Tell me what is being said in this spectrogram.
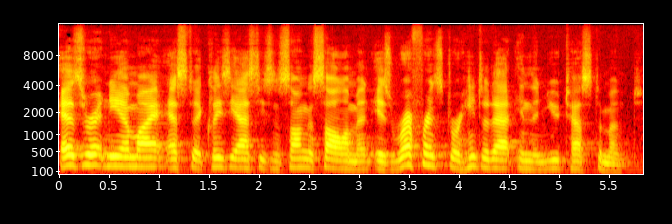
Ezra, Nehemiah, Esther, Ecclesiastes, and Song of Solomon, is referenced or hinted at in the New Testament.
